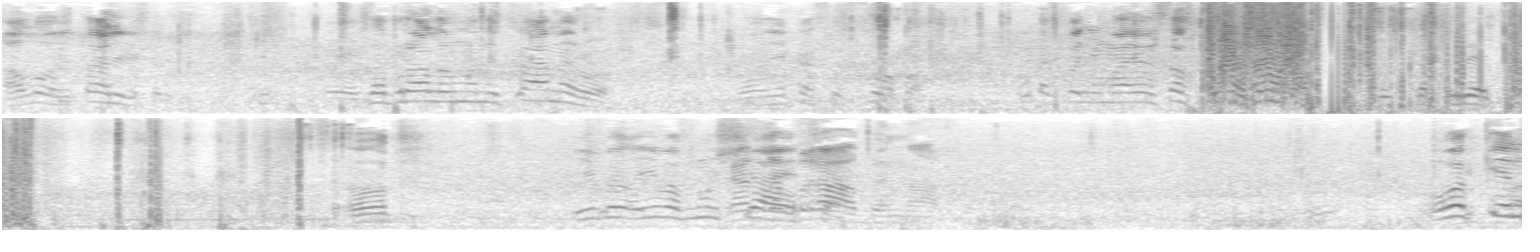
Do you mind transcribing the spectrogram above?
Алло, Віталій Вікторович, е, забрали в мене камеру. О, якась особа. Я так розумію, совпадіння. От. І ви, і возмущається. Разобрал бы нахуй. От кинув.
